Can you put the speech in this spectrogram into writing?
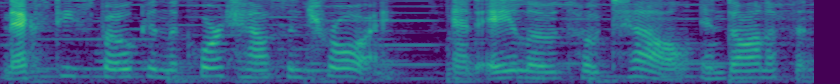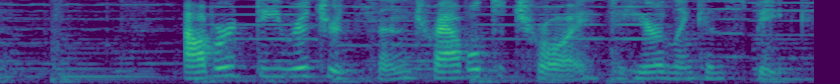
Next, he spoke in the courthouse in Troy and Alo's Hotel in Doniphan. Albert D. Richardson traveled to Troy to hear Lincoln speak.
